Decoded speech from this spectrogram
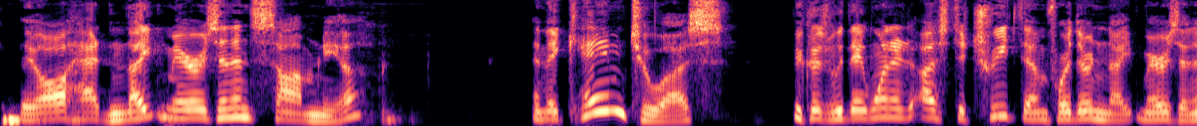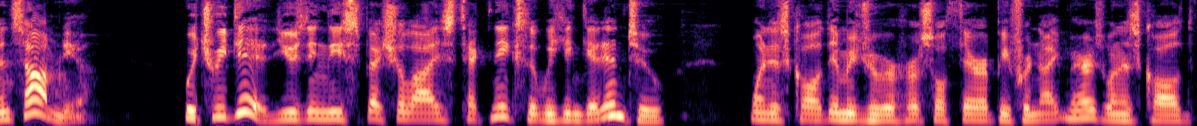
they all had nightmares and insomnia. And they came to us because they wanted us to treat them for their nightmares and insomnia, which we did using these specialized techniques that we can get into. One is called imagery rehearsal therapy for nightmares, one is called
